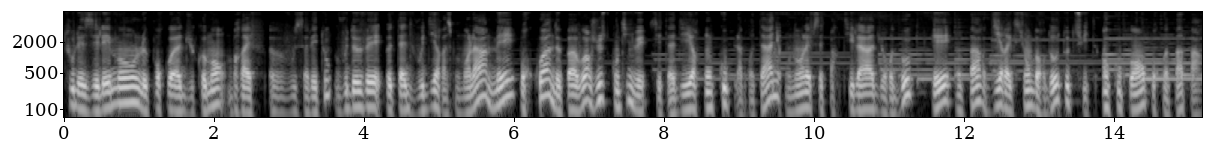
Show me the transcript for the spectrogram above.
tous les éléments, le pourquoi du comment, bref, vous savez tout. Vous devez peut-être vous dire à ce moment-là, mais pourquoi ne pas avoir juste continué? C'est-à-dire, on coupe la Bretagne, on enlève cette partie-là du roadbook et on part direction Bordeaux tout de suite, en coupant, pourquoi pas, par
